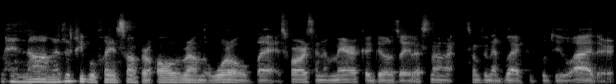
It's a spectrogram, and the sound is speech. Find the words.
man, nah, man, there's people playing soccer all around the world. But as far as in America goes, like that's not something that black people do either.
